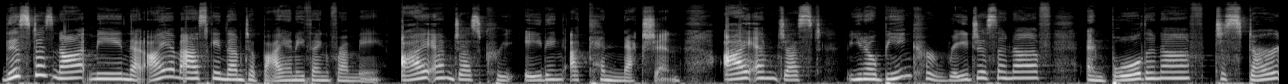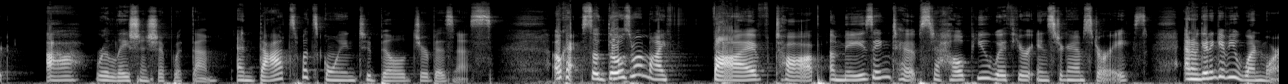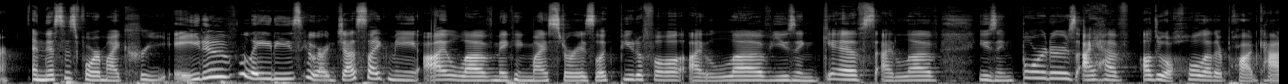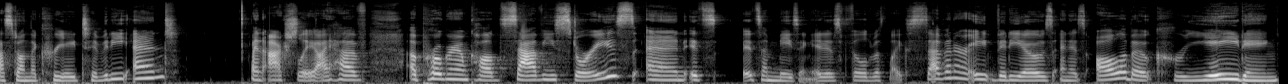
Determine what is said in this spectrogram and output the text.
This does not mean that I am asking them to buy anything from me. I am just creating a connection. I am just, you know, being courageous enough and bold enough to start a relationship with them. And that's what's going to build your business. Okay, so those were my five top amazing tips to help you with your Instagram stories. And I'm going to give you one more. And this is for my creative ladies who are just like me. I love making my stories look beautiful. I love using GIFs. I love using borders. I have, I'll do a whole other podcast on the creativity end and actually, I have a program called Savvy Stories, and it's it's amazing. It is filled with like seven or eight videos, and it's all about creating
